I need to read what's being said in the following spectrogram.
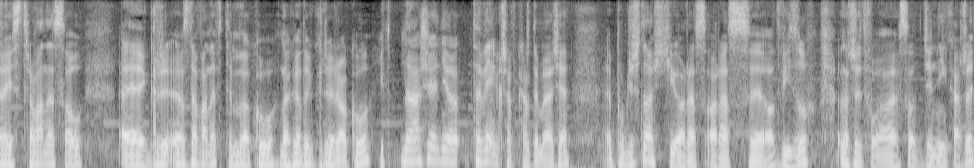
rejestrowane są e, gry, rozdawane w tym roku nagrody gry roku. I na razie nie, te większe w każdym razie e, publiczności oraz, oraz e, od widzów, znaczy tfu, oraz od dziennikarzy.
